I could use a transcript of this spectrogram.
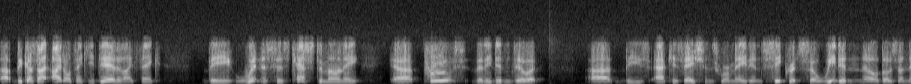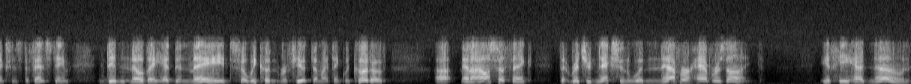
Uh, because I, I don't think he did, and I think the witness's testimony uh, proves that he didn't do it. Uh, these accusations were made in secret, so we didn't know. Those on Nixon's defense team didn't know they had been made, so we couldn't refute them. I think we could have. Uh, and I also think that Richard Nixon would never have resigned if he had known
